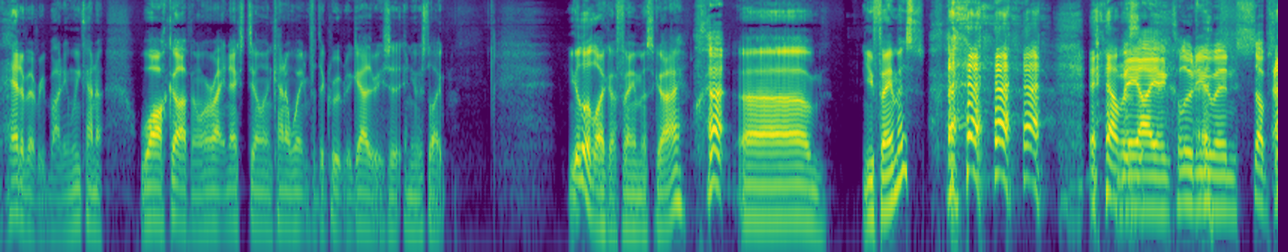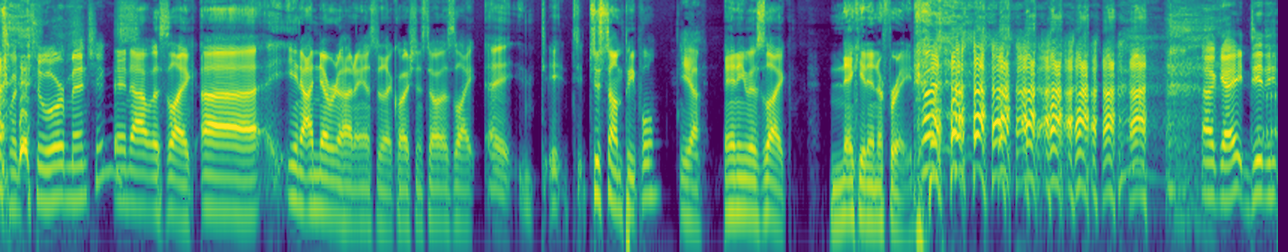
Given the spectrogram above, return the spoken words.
ahead of everybody, and we kind of walk up, and we're right next to him, and kind of waiting for the group to gather. He said, and he was like, "You look like a famous guy. Um, you famous?" I was- May I include you in subsequent tour mentions? And I was like, uh, you know, I never know how to answer that question. So I was like, eh, t- t- to some people. yeah. And he was like, naked and afraid. Okay. Did he?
